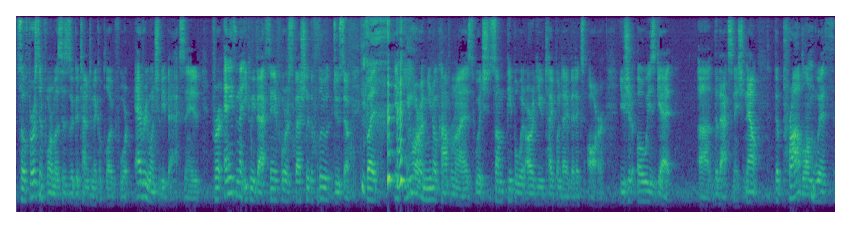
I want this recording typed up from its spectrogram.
so first and foremost, this is a good time to make a plug for everyone should be vaccinated. For anything that you can be vaccinated for, especially the flu, do so. But if you are immunocompromised, which some people would argue type 1 diabetics are, you should always get uh, the vaccination. Now, the problem with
